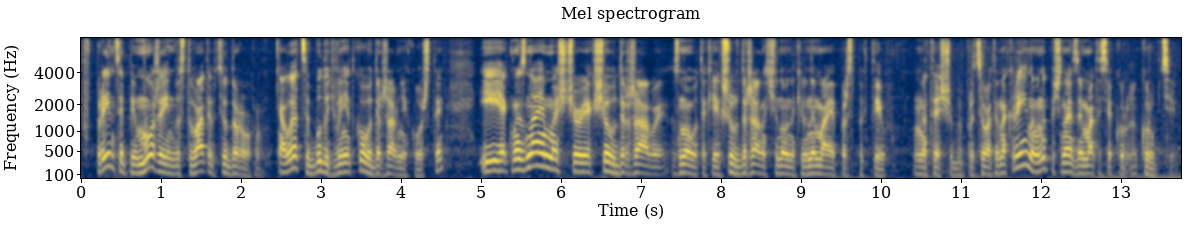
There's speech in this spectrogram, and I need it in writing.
в принципі, може інвестувати в цю дорогу, але це будуть винятково державні кошти. І як ми знаємо, що якщо у держави знову таки, якщо у державних чиновників немає перспектив на те, щоб працювати на країну, вони починають займатися кор- корупцією.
